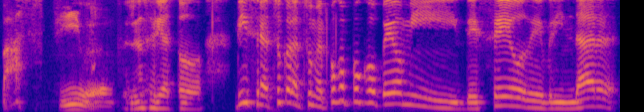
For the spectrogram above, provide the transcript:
Paz. Sí, weón. Toledo sería todo. Dice Atsuko Natsume, poco a poco veo mi deseo de brindar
